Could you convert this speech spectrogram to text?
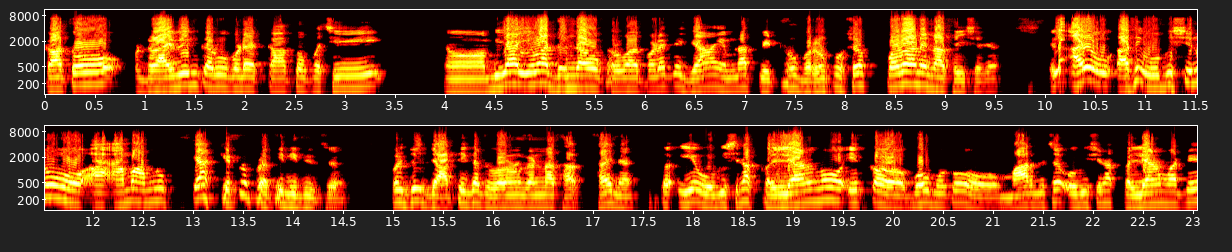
કાં તો ડ્રાઇવિંગ કરવું પડે, કાં તો પછી બીજા એવા ધંધાઓ કરવા પડે કે જ્યાં એમના પેટનું ભરણ પોષણ પરાણે ના થઈ શકે. એટલે આ આથી ઓબીસી નું આ- આમાં આમનું ક્યાં કેટલું પ્રતિનિધિત્વ છે? પણ જો જાતિગત વર્ણગણના થાય ને, તો એ ઓબીસીના કલ્યાણનો એક બહુ મોટો માર્ગ છે ઓબીસીના કલ્યાણ માટે.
